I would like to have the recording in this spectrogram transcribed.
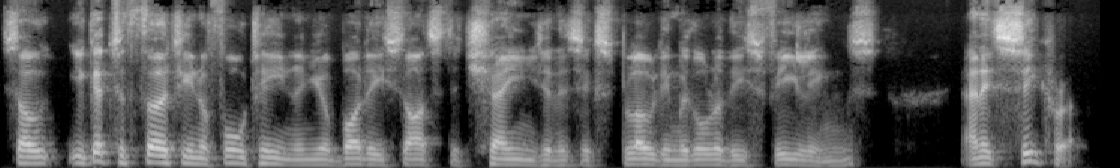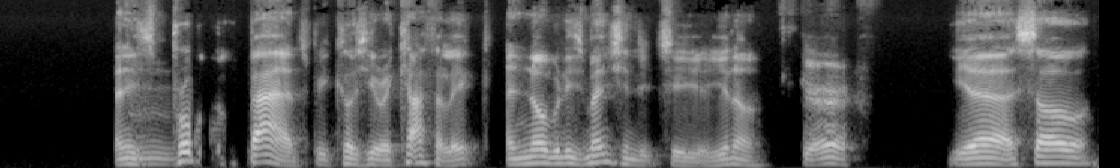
So you get to 13 or 14 and your body starts to change and it's exploding with all of these feelings and it's secret. And it's Mm. probably bad because you're a Catholic and nobody's mentioned it to you, you know? Sure. Yeah. So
